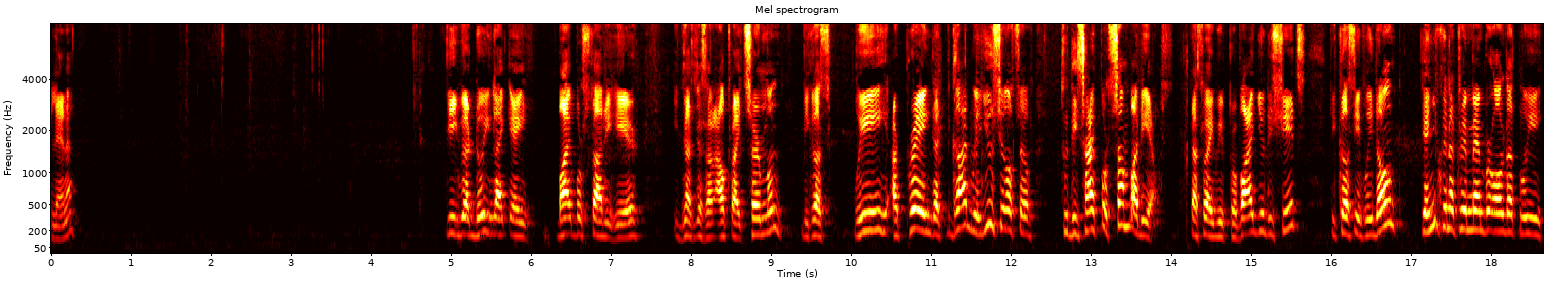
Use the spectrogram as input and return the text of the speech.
Elena? We are doing like a Bible study here. It's not just an outright sermon because we are praying that God will use you also to disciple somebody else. That's why we provide you the sheets because if we don't, then you cannot remember all that we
